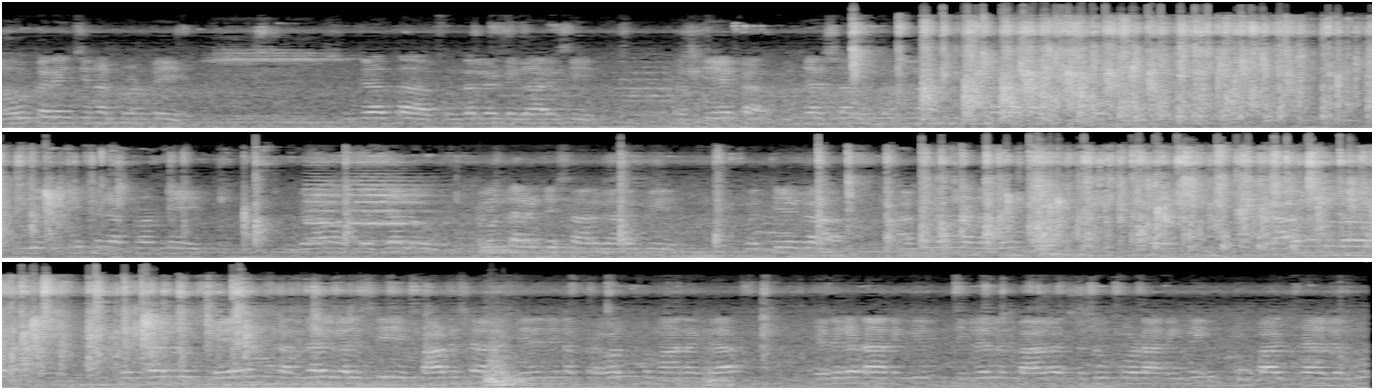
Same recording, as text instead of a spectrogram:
బహుకరించినటువంటి సుజాత కుండలరెడ్డి గారికి ప్రత్యేక విద్యాశాఖ తరఫున గ్రామ పెద్దలు రవీందరెడ్డి సార్ గారికి ప్రత్యేక అభినందనలు. గ్రామంలో పెద్దలు పేరెంట్స్ అందరూ కలిసి పాఠశాల దినదిన ప్రవర్తమానంగా ఎదగడానికి పిల్లలు బాగా చదువుకోవడానికి ఉపాధ్యాయులకు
